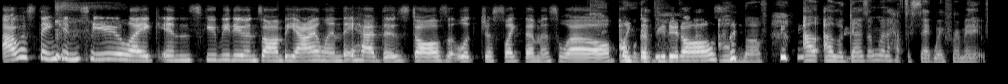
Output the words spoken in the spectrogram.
I was thinking too, like in Scooby Doo and Zombie Island, they had those dolls that looked just like them as well, oh like the voodoo dolls. I, I love. I, I look, guys. I'm gonna have to segue for a minute.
